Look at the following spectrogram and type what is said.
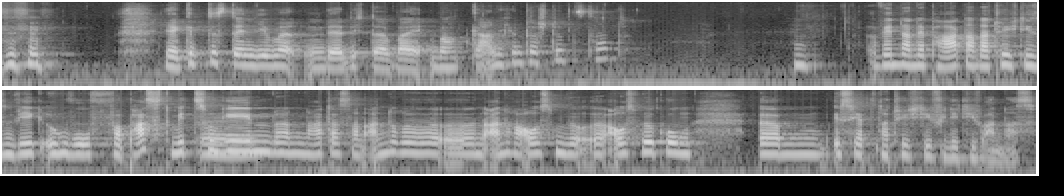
ja, gibt es denn jemanden, der dich dabei überhaupt gar nicht unterstützt hat? Wenn dann der Partner natürlich diesen Weg irgendwo verpasst mitzugehen, mhm. dann hat das dann andere, äh, eine andere äh, Auswirkung. Ähm, ist jetzt natürlich definitiv anders.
